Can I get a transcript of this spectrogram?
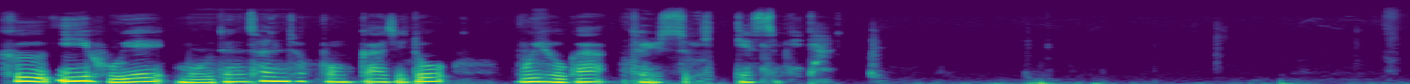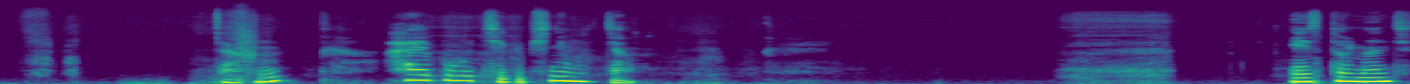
그 이후의 모든 선적분까지도 무효가 될 수 있겠습니다. 다음 할부 지급 신용장 인스톨먼트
